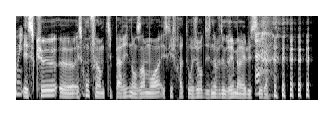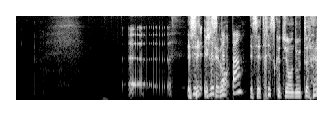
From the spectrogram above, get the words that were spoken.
Oui. Est-ce que euh, est-ce qu'on fait un petit pari dans un mois? Est-ce qu'il fera toujours 19 degrés, Marie-Lucille? Et c'est excellent. Pas. Et c'est triste que tu en doutes, Ouais.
